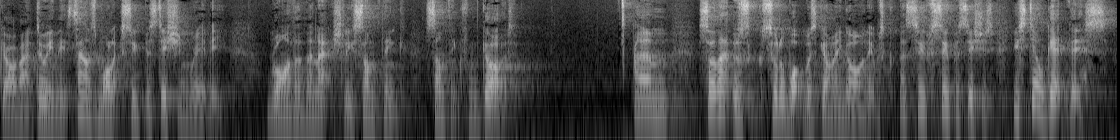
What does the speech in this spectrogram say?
go about doing it. It sounds more like superstition, really, rather than actually something something from God. Um, so that was sort of what was going on. It was superstitious. You still get this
